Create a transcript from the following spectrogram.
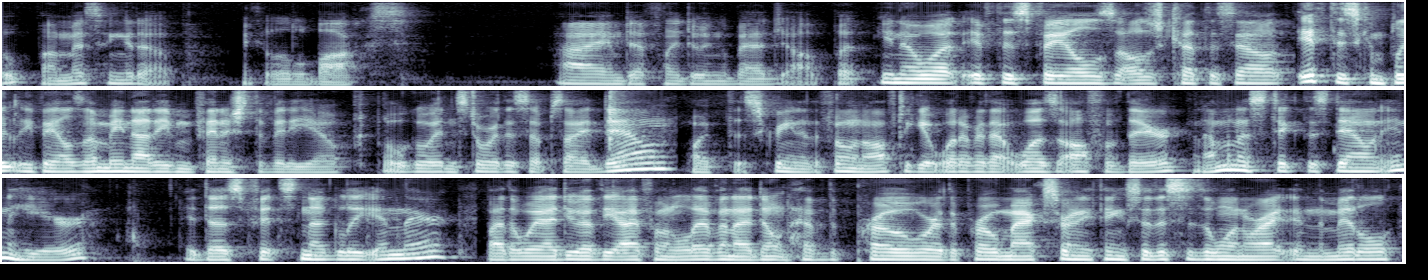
Oop, I'm messing it up. Make a little box. I am definitely doing a bad job, but you know what? If this fails, I'll just cut this out. If this completely fails, I may not even finish the video, but we'll go ahead and store this upside down, wipe the screen of the phone off to get whatever that was off of there. And I'm gonna stick this down in here it does fit snugly in there. By the way, I do have the iPhone 11. I don't have the Pro or the Pro Max or anything, so this is the one right in the middle.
